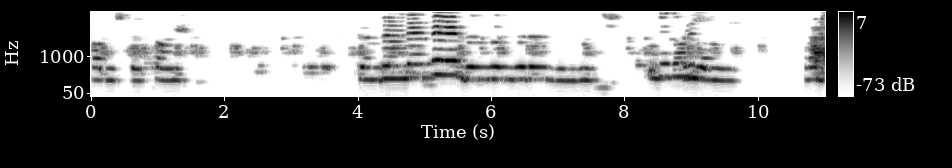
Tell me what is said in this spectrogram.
64 tane. Dın dın dın dın dın dın dın dın dın. Bu ne oluyor? Ama biz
